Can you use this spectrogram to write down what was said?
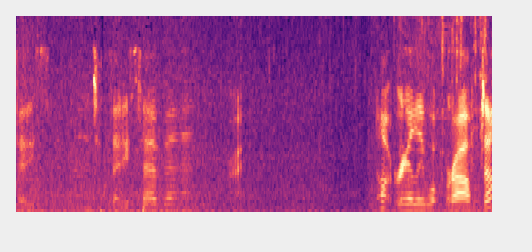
37 to 37. Right. Not really what we're after.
